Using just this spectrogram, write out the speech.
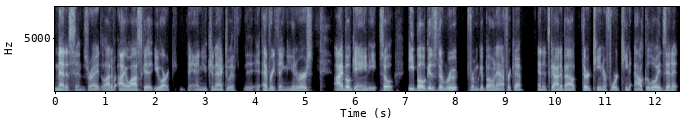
medicines, right? A lot of ayahuasca, you are man, you connect with eh, everything, the universe. Ibogaine, so iboga is the root from Gabon, Africa, and it's got about 13 or 14 alkaloids in it.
